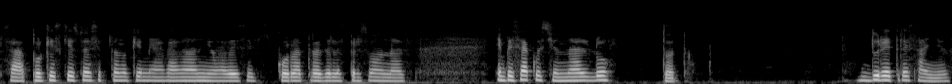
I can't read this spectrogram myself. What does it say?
O sea, ¿por qué es que estoy aceptando que me haga daño? A veces corro atrás de las personas. Empecé a cuestionarlo todo. Duré tres años.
